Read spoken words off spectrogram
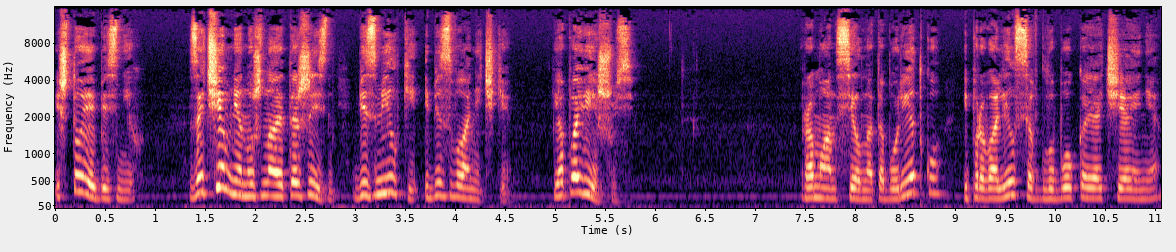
И что я без них? Зачем мне нужна эта жизнь, без Милки и без Ванечки? Я повешусь. Роман сел на табуретку и провалился в глубокое отчаяние.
